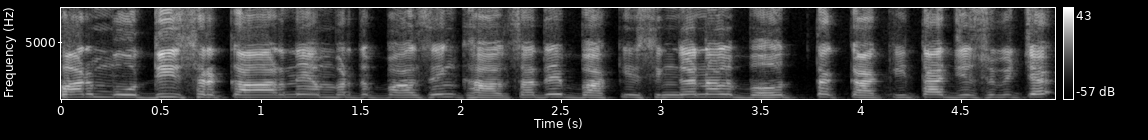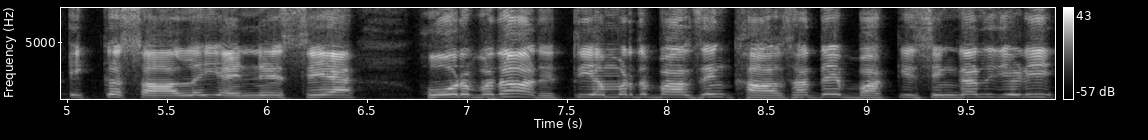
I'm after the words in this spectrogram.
ਪਰ ਮੋਦੀ ਸਰਕਾਰ ਨੇ ਅਮਰਤਪਾਲ ਸਿੰਘ ਖਾਲਸਾ ਦੇ ਬਾਕੀ ਸਿੰਘਾਂ ਨਾਲ ਬਹੁਤ ਧੱਕਾ ਕੀਤਾ, ਜਿਸ ਵਿੱਚ 1 ਸਾਲ ਲਈ ਐਨਐਸਏ ਆ ਹੋਰ ਵਧਾ ਦਿੱਤੀ। ਅਮਰਤਪਾਲ ਸਿੰਘ ਖਾਲਸਾ ਤੇ ਬਾਕੀ ਸਿੰਘਾਂ ਦੀ ਜਿਹੜੀ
